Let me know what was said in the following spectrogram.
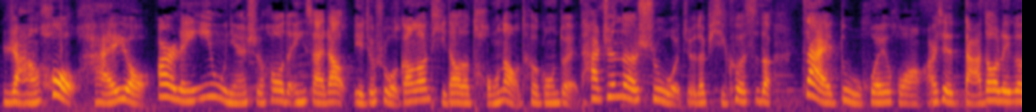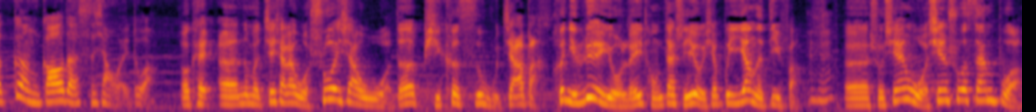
然后还有二零一五年时候的《Inside Out》，也就是我刚刚提到的《头脑特工队》，它真的是我觉得皮克斯的再度辉煌，而且达到了一个更高的思想维度啊。OK，呃，那么接下来我说一下我的皮克斯五家吧，和你略有雷同，但是也有一些不一样的地方。呃，首先我先说三部啊，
